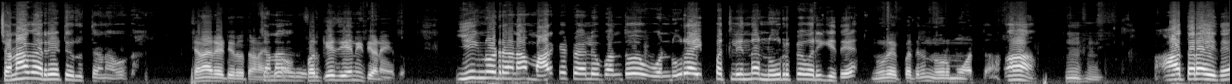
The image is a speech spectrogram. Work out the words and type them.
ಚೆನ್ನಾಗ ರೇಟ್ ಇರುತ್ತೆ ಅಣ್ಣ ಅವಾಗ. ಚೆನ್ನಾಗ್ ರೇಟ್ ಇರುತ್ತೆ ಅಣ್ಣ ಪರ್ ಕೆಜಿ ಏನಿದೆ ಅಣ್ಣ ಇದು? ಈಗ ನೋಡ್ರಿ ಅಣ್ಣ ಮಾರ್ಕೆಟ್ ವ್ಯಾಲ್ಯೂ ಬಂದು ಒಂದ್ ನೂರ ಇಪ್ಪತ್ತಲಿಂದ ನೂರು ರೂಪಾಯಿ ವರೆಗಿದೆ ನೂರ ಇಪ್ಪತ್ತರಿಂದ ನೂರ ಮೂವತ್ತ? ಹಾ. ಹ್ಮ್ ಹ್ಮ್. ಆ ತರ ಇದೆ.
